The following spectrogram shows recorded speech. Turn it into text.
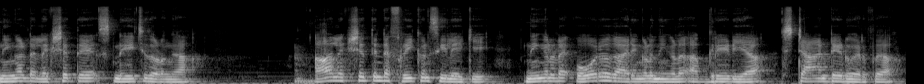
നിങ്ങളുടെ ലക്ഷ്യത്തെ സ്നേഹിച്ചു തുടങ്ങുക. ആ ലക്ഷ്യത്തിന്റെ ഫ്രീക്വൻസിയിലേക്ക് നിങ്ങളുടെ ഓരോ കാര്യങ്ങളും നിങ്ങൾ അപ്ഗ്രേഡ് ചെയ്യുക സ്റ്റാൻഡേർഡ് ഉയർത്തുക.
